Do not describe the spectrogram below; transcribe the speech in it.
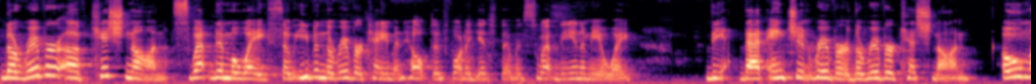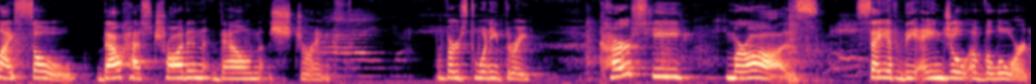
The river of Kishon swept them away, so even the river came and helped and fought against them and swept the enemy away. The, that ancient river, the river Kishon, O oh my soul, thou hast trodden down strength. Verse 23 Curse ye Meroz, saith the angel of the Lord.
